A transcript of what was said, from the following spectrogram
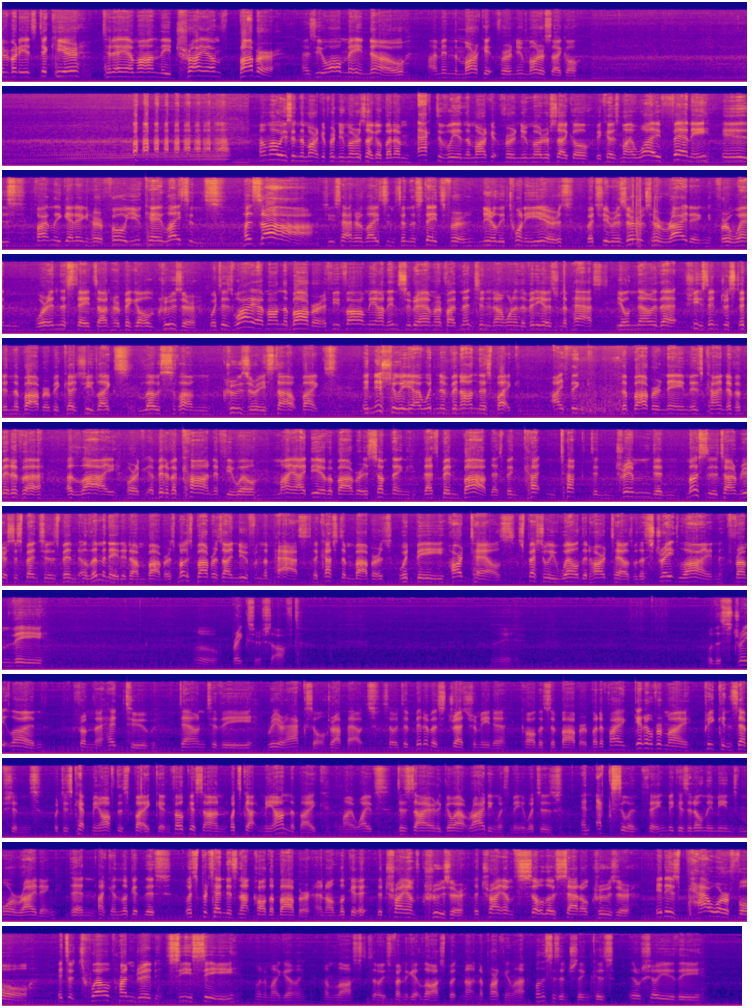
Everybody, it's Dick here. Today I'm on the Triumph Bobber. As you all may know, I'm in the market for a new motorcycle. I'm always in the market for a new motorcycle, but I'm actively in the market for a new motorcycle because my wife, Fanny, is finally getting her full UK license. Huzzah! She's had her license in the States for nearly 20 years, but she reserves her riding for when we're in the States on her big old cruiser, which is why I'm on the bobber. If you follow me on Instagram or if I've mentioned it on one of the videos in the past, you'll know that she's interested in the bobber because she likes low-slung, cruisery style bikes. Initially, I wouldn't have been on this bike. I think the bobber name is kind of a bit of a a lie or a, a, bit of a con, if you will. My idea of a bobber is something that's been bobbed, that's been cut and tucked and trimmed, and most of the time rear suspension has been eliminated on bobbers. Most bobbers I knew from the past, the custom bobbers, would be hardtails, especially welded hardtails with a straight line from the. Ooh, brakes are soft. With a straight line from the head tube down to the rear axle dropouts. So it's a bit of a stretch for me to call this a bobber. But if I get over my preconceptions, which has kept me off this bike, and focus on what's gotten me on the bike, my wife's desire to go out riding with me, which is an excellent thing because it only means more riding, then I can look at this. Let's pretend it's not called a bobber, and I'll look at it. The Triumph Cruiser, the Triumph Solo Saddle Cruiser. It is powerful. It's a 1200 cc. What am I going? I'm lost. It's always fun to get lost, but not in a parking lot. Well, this is interesting because it'll show you the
